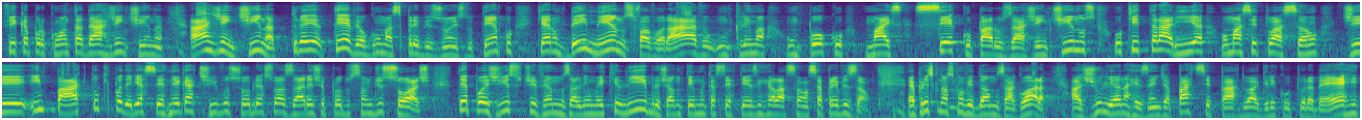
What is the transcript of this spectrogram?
fica por conta da Argentina. A Argentina teve algumas previsões do tempo que eram bem menos favoráveis, um clima um pouco mais seco para os argentinos, o que traria uma situação de impacto que poderia ser negativo sobre as suas áreas de produção de soja. Depois disso, tivemos ali um equilíbrio, já não tem muita certeza em relação a essa previsão. É por isso que nós convidamos agora a Juliana Rezende a participar do Agricultura BR,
